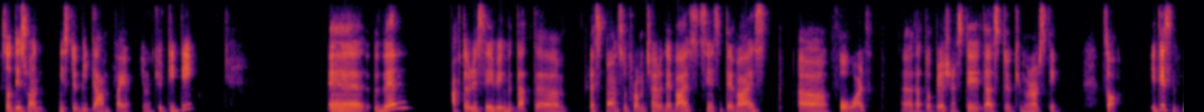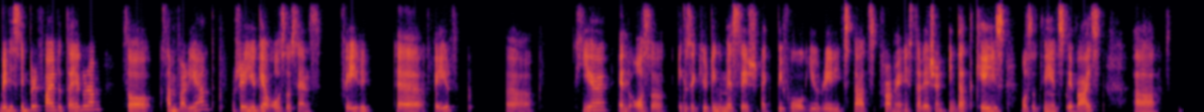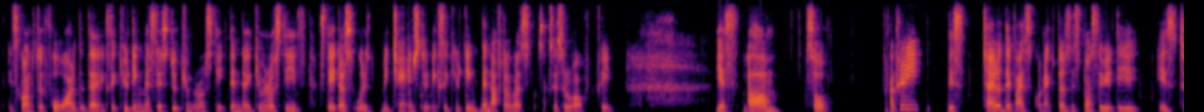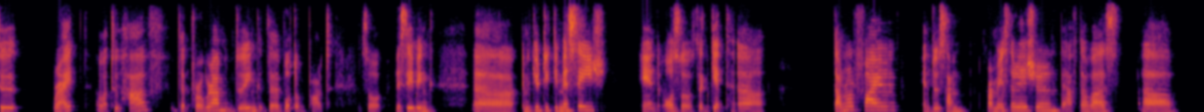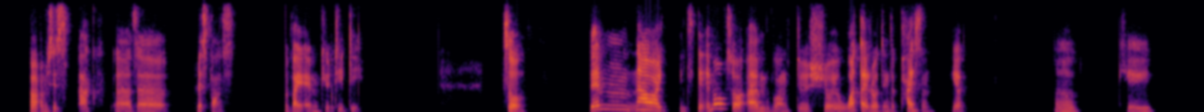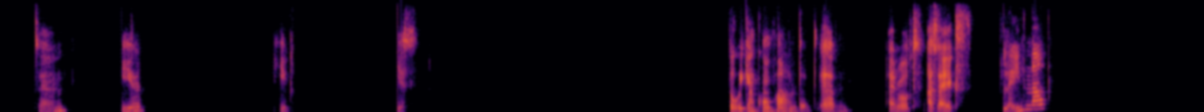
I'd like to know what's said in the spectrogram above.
So this one needs to be done via MQTT. Uh, then, after receiving that uh, response from child device, since device uh, forward uh, that operation status to Cumulocity. So it is very simplified diagram. So some variant, actually you can also sense fail, uh, failed uh, here and also executing message like before you really start from your installation. In that case, also TNH device, uh, it's going to forward the executing message to Cumulocity. Then the Cumulocity status will be changed to executing. Then afterwards, successful or fail. Yes. Um, so actually, this child device connector's responsibility is to write or to have the program doing the bottom part. So receiving uh, MQTT message and also the get uh, download file and do some firmware installation. Afterwards, uh, services back uh, the response via MQTT. So then now I, it's demo, so I'm going to show you what I wrote in the Python. Yep. Okay, then here, here. Yes. So we can confirm that um, I wrote as I explained now.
